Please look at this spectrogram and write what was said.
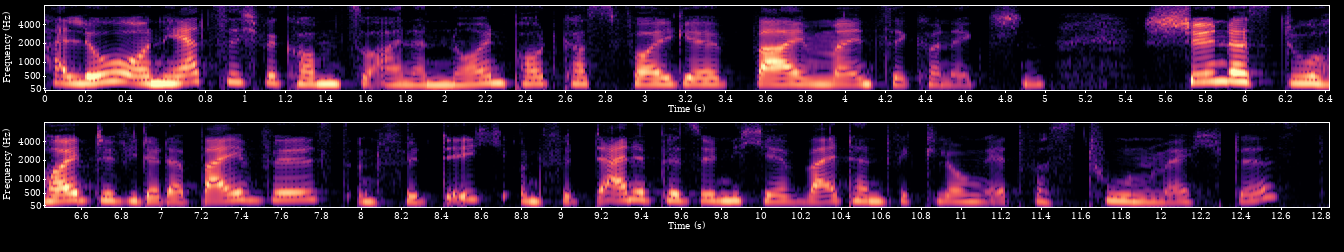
Hallo und herzlich willkommen zu einer neuen Podcast-Folge bei Mindset Connection. Schön, dass du heute wieder dabei bist und für dich und für deine persönliche Weiterentwicklung etwas tun möchtest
